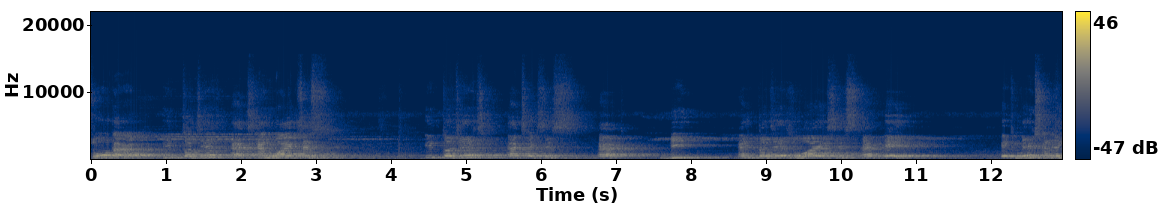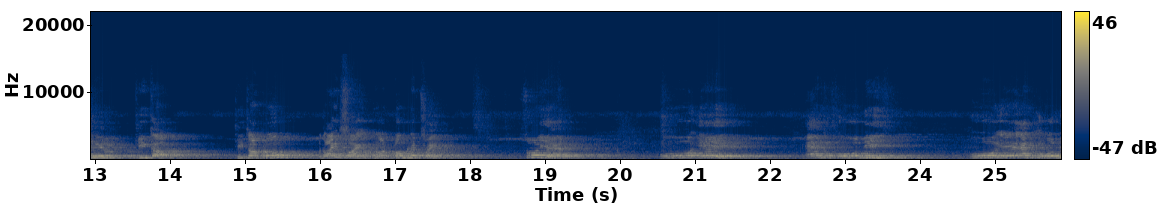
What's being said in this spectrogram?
so that it touches x and y axis. It touches x axis at B and touches y axis at A. It makes an angle theta. Theta from right side, not from left side. So here OA and OB, OA and OB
